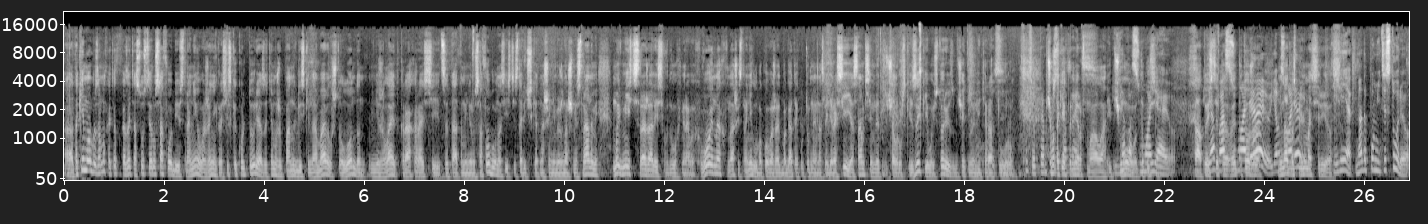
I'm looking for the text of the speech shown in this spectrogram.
А, таким образом, он хотел показать отсутствие русофобии в стране и уважение к российской культуре, а затем уже по-английски добавил, что Лондон не желает краха России. Цитата, мы не русофобы, у нас есть исторические отношения между нашими странами. Мы вместе сражались в двух мировых войнах. В нашей стране глубоко уважают богатое культурное наследие России. Я сам 7 лет изучал русский язык, его историю, замечательную литературу. Знаете, вот почему таких сказать, примеров мало? И почему я вас вот, умоляю. Допустим, а, то есть я это, вас это умоляю, тоже я не надо умоляю. воспринимать всерьез. Нет, нет, надо помнить историю.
